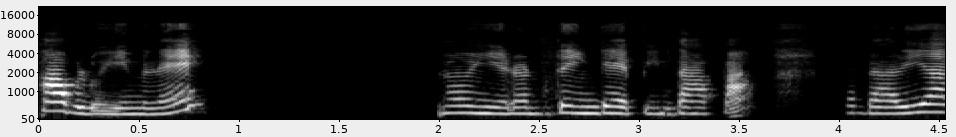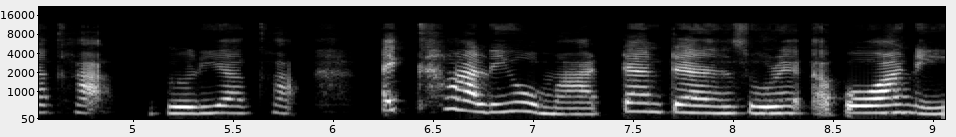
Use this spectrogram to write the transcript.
ခဘယ်လိုရေးမလဲနော်ရင်တော့တင်ခဲ့ပြီးသားပါဒါလေးကခဒီလိုလေးကခအဲ့ခလေးကိုမှတန်တန်ဆိုတဲ့အပေါ်ကနေ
